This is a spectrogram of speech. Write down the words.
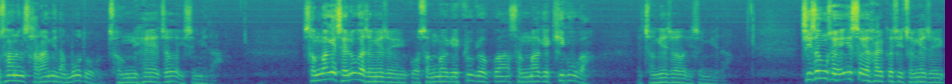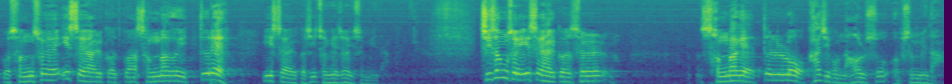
사는 사람이나 모두 정해져 있습니다. 성막의 재료가 정해져 있고 성막의 규격과 성막의 기구가 정해져 있습니다. 지성소에 있어야 할 것이 정해져 있고 성소에 있어야 할 것과 성막의 뜰에 있어야 할 것이 정해져 있습니다. 지성소에 있어야 할 것을 성막의 뜰로 가지고 나올 수 없습니다.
